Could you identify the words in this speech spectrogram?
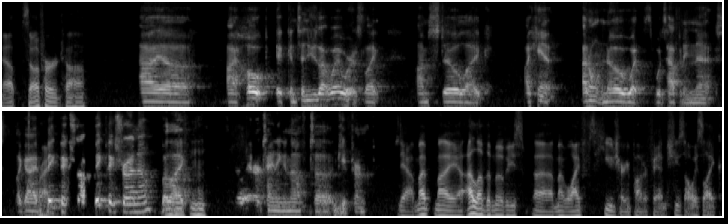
Yep. So I've heard. Uh, i uh i hope it continues that way where it's like i'm still like i can't i don't know what's what's happening next like i Right. big picture big picture i know but like mhm. still entertaining enough to Mm-hmm. keep turning Yeah, my my uh, I love the movies. Uh, my wife's a huge Harry Potter fan. She's always like,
